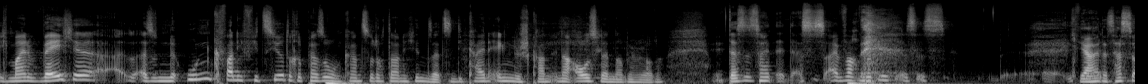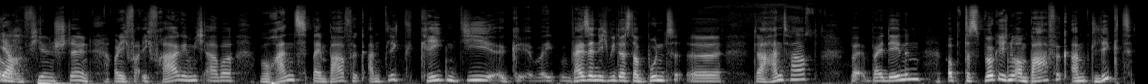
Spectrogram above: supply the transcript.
Ich meine, welche, also eine unqualifiziertere Person kannst du doch da nicht hinsetzen, die kein Englisch kann in einer Ausländerbehörde. Das ist halt, das ist einfach wirklich, es ist ich, ja, das hast du ja. auch an vielen Stellen. Und ich, ich frage mich aber, woran es beim BAföG-Amt liegt. Kriegen die, ich weiß ja nicht, wie das der Bund äh, da handhabt bei, bei denen, ob das wirklich nur am BAföG-Amt liegt,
